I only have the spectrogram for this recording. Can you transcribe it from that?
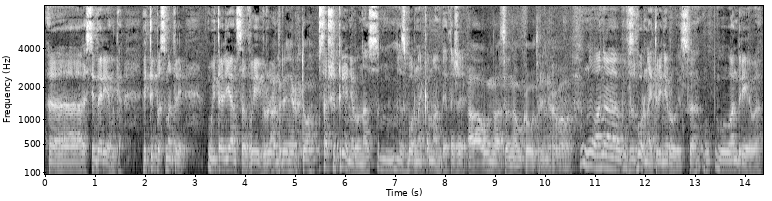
э, Сидоренко. Ведь ты посмотри, у итальянцев выигрываем. А тренер кто? Старший тренер у нас сборной команды. Это же... А у нас она у кого тренировалась? Ну, она в сборной тренируется, у, у Андреева.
